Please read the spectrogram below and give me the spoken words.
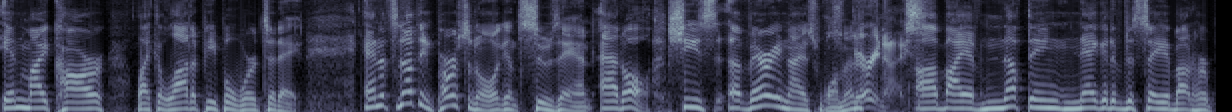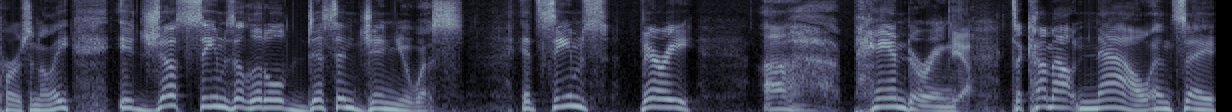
in my car like a lot of people were today. And it's nothing personal against Suzanne at all. She's a very nice woman. She's very nice. Um, I have nothing negative to say about her personally. It just seems a little disingenuous. It seems very uh, pandering yeah. to come out now and say,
